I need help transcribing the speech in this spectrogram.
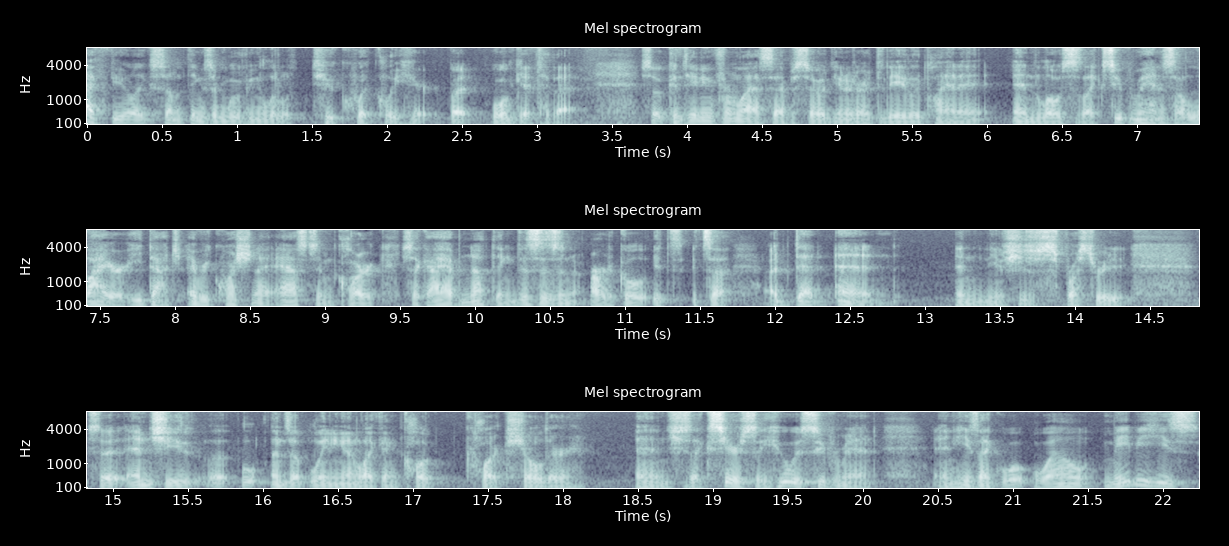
I feel like some things are moving a little too quickly here, but we'll get to that. So, continuing from last episode, you know, at the Daily Planet, and Lois is like, Superman is a liar. He dodged every question I asked him, Clark. She's like, I have nothing. This is an article. It's it's a, a dead end. And, you know, she's just frustrated. So, and she uh, ends up leaning on like on Clark's shoulder, and she's like, seriously, who is Superman? And he's like, well, maybe he's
